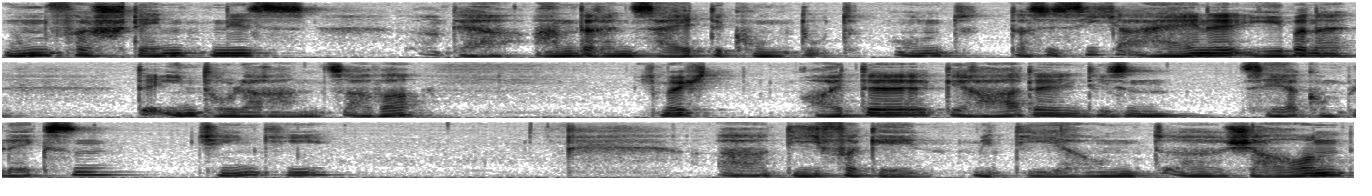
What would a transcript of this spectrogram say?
Unverständnis der anderen Seite kundtut. Und das ist sicher eine Ebene, der Intoleranz. Aber ich möchte heute gerade in diesen sehr komplexen Gene Key äh, tiefer gehen mit dir und äh, schauen,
